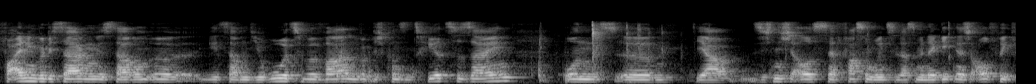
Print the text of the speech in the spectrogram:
Vor allen Dingen würde ich sagen, ist darum, äh, geht es darum, die Ruhe zu bewahren, wirklich konzentriert zu sein und ähm, ja, sich nicht aus der Fassung bringen zu lassen, wenn der Gegner sich aufregt.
